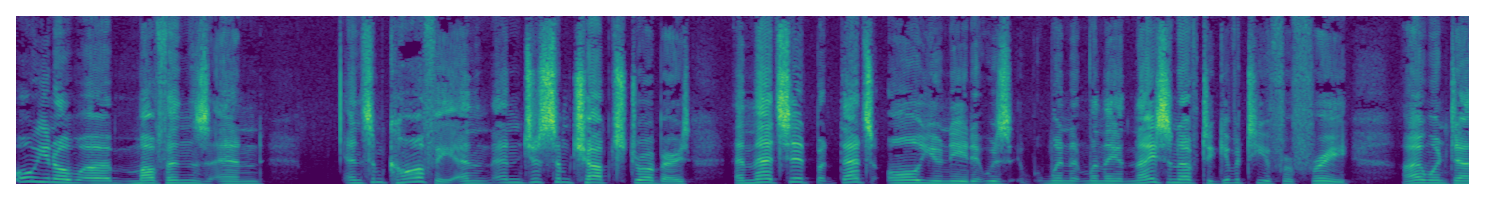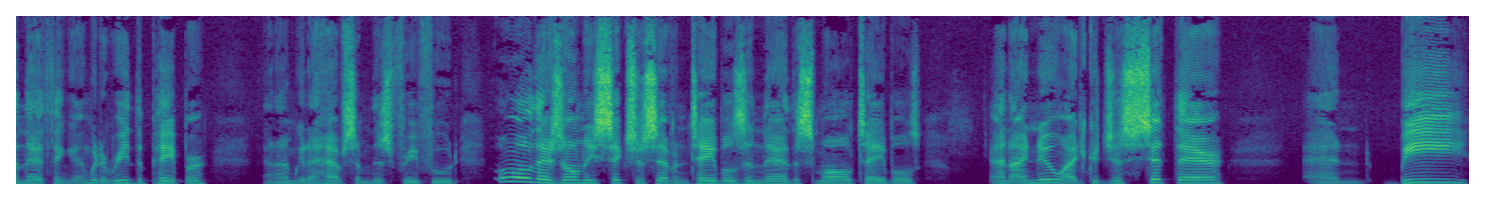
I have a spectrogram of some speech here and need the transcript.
oh, you know, uh, muffins and and some coffee and, and just some chopped strawberries and that's it but that's all you need. It was when when they're nice enough to give it to you for free i went down there thinking i'm going to read the paper and i'm going to have some of this free food. Oh there's only six or seven tables in there the small tables. And i knew i could just sit there and be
